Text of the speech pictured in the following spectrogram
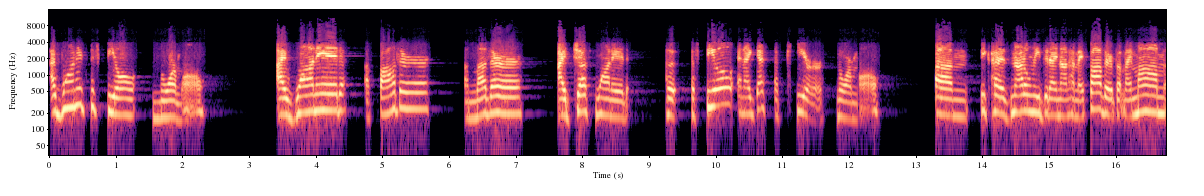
I wanted to feel normal. I wanted a father, a mother. I just wanted to, to feel and I guess appear normal. Um, because not only did I not have my father, but my mom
